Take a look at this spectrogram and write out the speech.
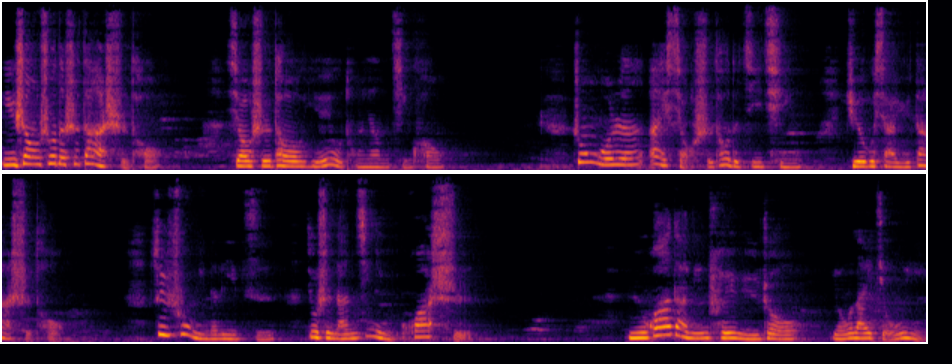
以上说的是大石头，小石头也有同样的情况。中国人爱小石头的激情，绝不下于大石头。最著名的例子就是南京的雨花石。雨花大名垂宇宙。由来久矣，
